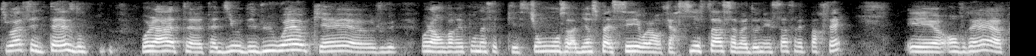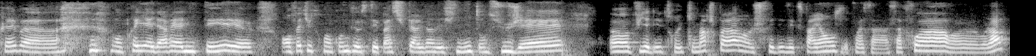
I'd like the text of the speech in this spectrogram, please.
tu vois, c'est une thèse, donc voilà, t'as as dit au début, ouais, ok, euh, je vais, voilà, on va répondre à cette question, ça va bien se passer, voilà, on va faire ci et ça, ça va donner ça, ça va être parfait. Et euh, en vrai, après, bah, après il y a la réalité. euh, en fait, tu te rends compte que c'était pas super bien défini ton sujet. Euh, puis il y a des trucs qui marchent pas. Je fais des expériences, des fois ça, ça foire, euh, voilà.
